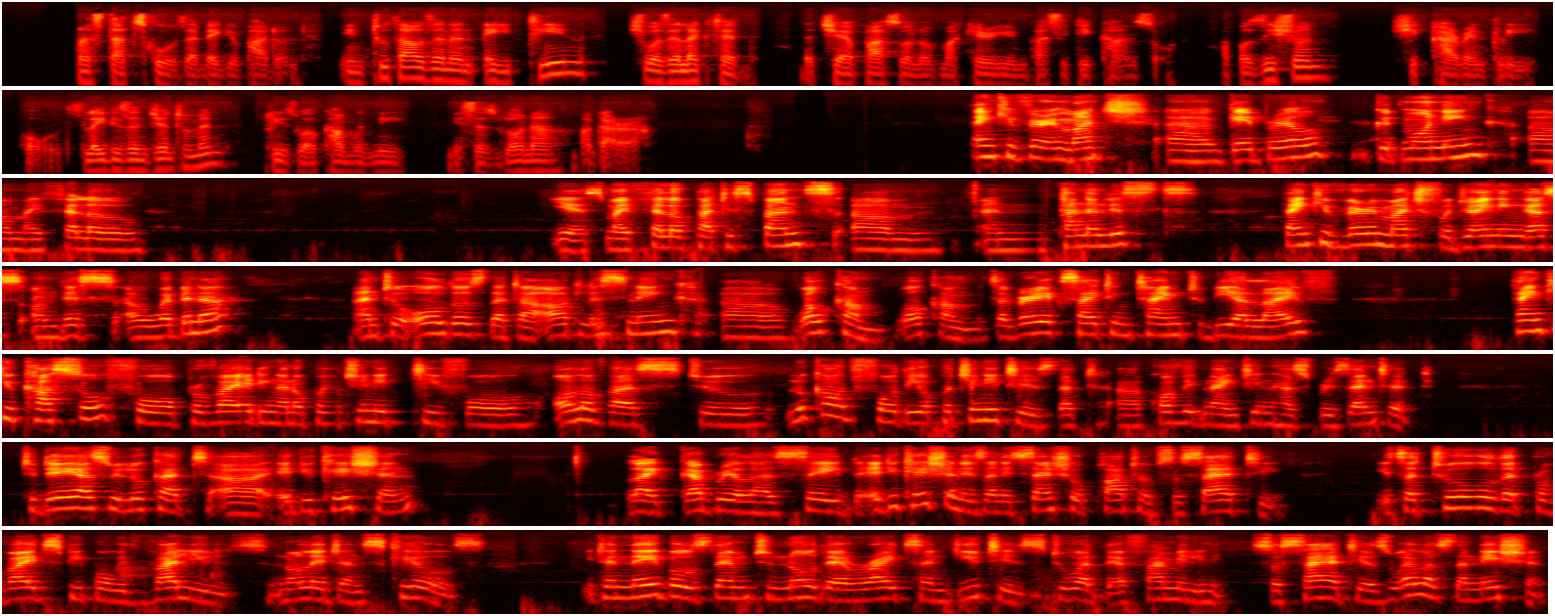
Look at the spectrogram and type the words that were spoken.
uh, start schools, I beg your pardon. In 2018, she was elected the chairperson of Makerere University Council, a position she currently holds. Ladies and gentlemen, please welcome with me Mrs. Lorna Magara. Thank you very much, uh, Gabriel. Good morning, uh, my fellow yes, my fellow participants um, and panelists. Thank you very much for joining us on this uh, webinar. And to all those that are out listening, uh, welcome, welcome. It's a very exciting time to be alive. Thank you, CASTLE, for providing an opportunity for all of us to look out for the opportunities that uh, COVID-19 has presented. Today, as we look at uh, education, like Gabriel has said, education is an essential part of society. It's a tool that provides people with values, knowledge, and skills. It enables them to know their rights and duties toward their family, society, as well as the nation.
